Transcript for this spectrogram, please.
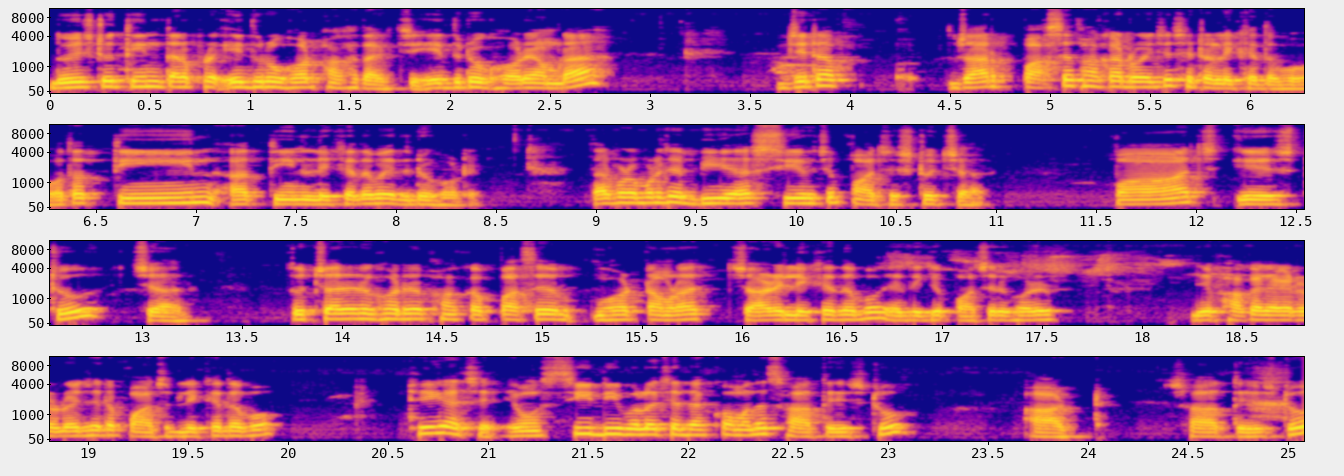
দুই ইস টু তিন, তারপরে এই দুটো ঘর ফাঁকা থাকছে। এই দুটো ঘরে আমরা যেটা যার পাশে ফাঁকা রয়েছে সেটা লিখে দেবো। অর্থাৎ তিন আর তিন লিখে দেবো এই দুটো ঘরে। তারপরে বলেছে বি আর সি হচ্ছে পাঁচ ইস টু চার। পাঁচ ইস টু চার। তো চারের ঘরের ফাঁকা পাশে ঘরটা আমরা চারে লিখে দেবো। এদিকে পাঁচের ঘরের যে ফাঁকা জায়গাটা রয়েছে এটা পাঁচ লিখে দেবো। ঠিক আছে? এবং সি ডি বলেছে দেখো আমাদের সাত ইস টু আট। সাত ইস টু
